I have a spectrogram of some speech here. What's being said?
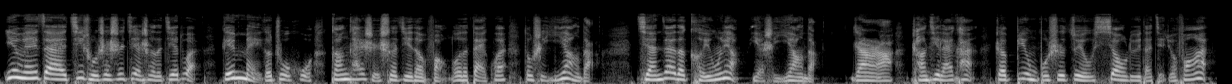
因为在基础设施建设的阶段，给每个住户刚开始设计的网络的带宽都是一样的，潜在的可用量也是一样的。然而啊，长期来看，这并不是最有效率的解决方案。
